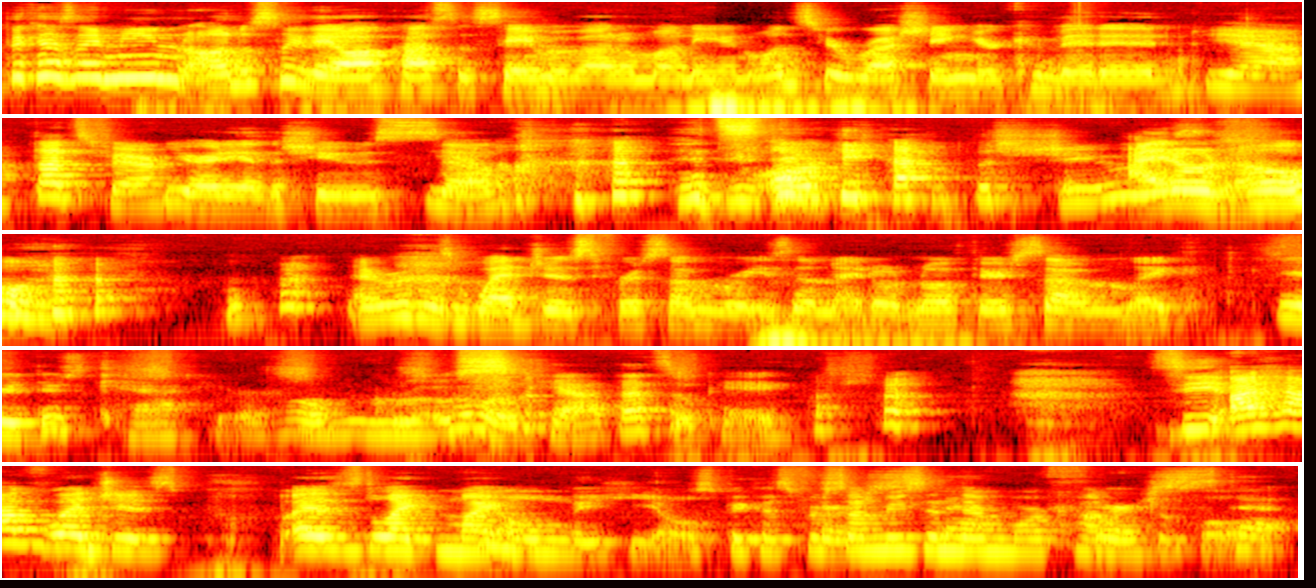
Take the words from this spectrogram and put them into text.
Because I mean, honestly, they all cost the same amount of money, and once you're rushing, you're committed. Yeah, that's fair. You already have the shoes, so yeah. it's. you already have the shoes. I don't know. Everyone has wedges for some reason. I don't know if there's some like. Here, there's cat here. Oh, oh Gross. hello, cat. That's okay. See, I have wedges as like my only heels because for some Hmm. First reason they're more comfortable. First step,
